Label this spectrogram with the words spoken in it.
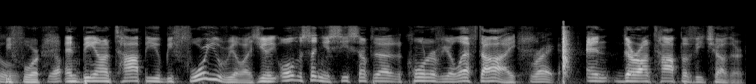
Absolutely. before, Yep. and be on top of you before you realize. You know, all of a sudden you see something out of the corner of your left eye, Right. and they're on top of each other.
